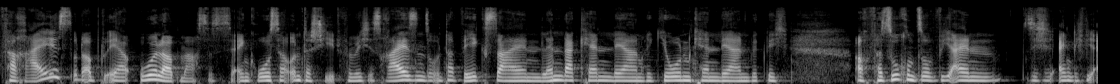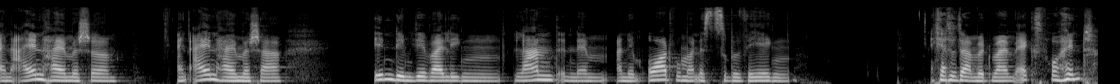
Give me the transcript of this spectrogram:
verreist oder ob du eher Urlaub machst. Das ist ein großer Unterschied. Für mich ist Reisen so unterwegs sein, Länder kennenlernen, Regionen kennenlernen, wirklich auch versuchen, so wie ein, sich eigentlich wie eine Einheimische, ein Einheimischer in dem jeweiligen Land, in dem, an dem Ort, wo man ist, zu bewegen. Ich hatte da mit meinem Ex-Freund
